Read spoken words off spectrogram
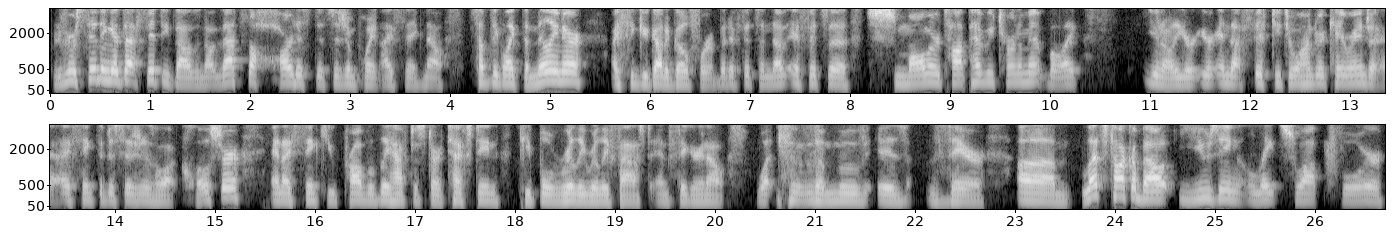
But if you're sitting at that $50,000, that's the hardest decision point I think. Now, something like the millionaire, I think you got to go for it. But if it's another if it's a smaller top heavy tournament, but like you know you're you're in that 50 to 100k range I, I, think the decision is a lot closer. And i think you probably have to start texting people really really fast and figuring out what the move is there. Um, let's talk about using late swap for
